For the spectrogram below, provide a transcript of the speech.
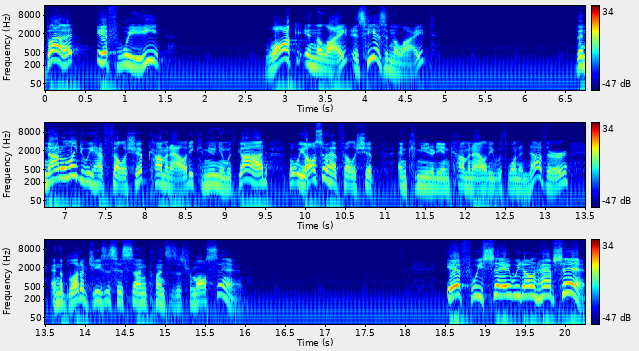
But if we walk in the light as He is in the light, then not only do we have fellowship, commonality, communion with God, but we also have fellowship and community and commonality with one another, and the blood of Jesus, His Son, cleanses us from all sin if we say we don't have sin.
